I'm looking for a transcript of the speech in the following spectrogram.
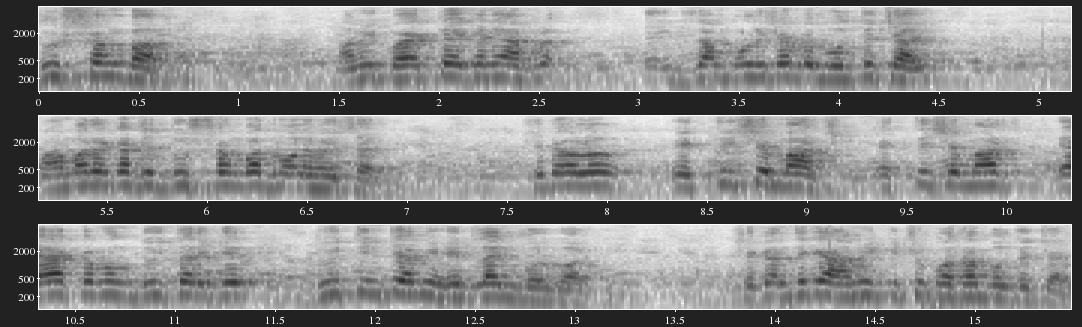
দুঃসংবাদ। আমি কয়েকটা এখানে আপনার এক্সাম্পল হিসাবে বলতে চাই। আমাদের কাছে দুঃসংবাদ মনে হয়েছে আর কি। সেটা হলো একত্রিশে মার্চ একত্রিশে মার্চ এক এবং দুই তারিখের দুই তিনটে আমি হেডলাইন বলব আর কি। সেখান থেকে আমি কিছু কথা বলতে চাই।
